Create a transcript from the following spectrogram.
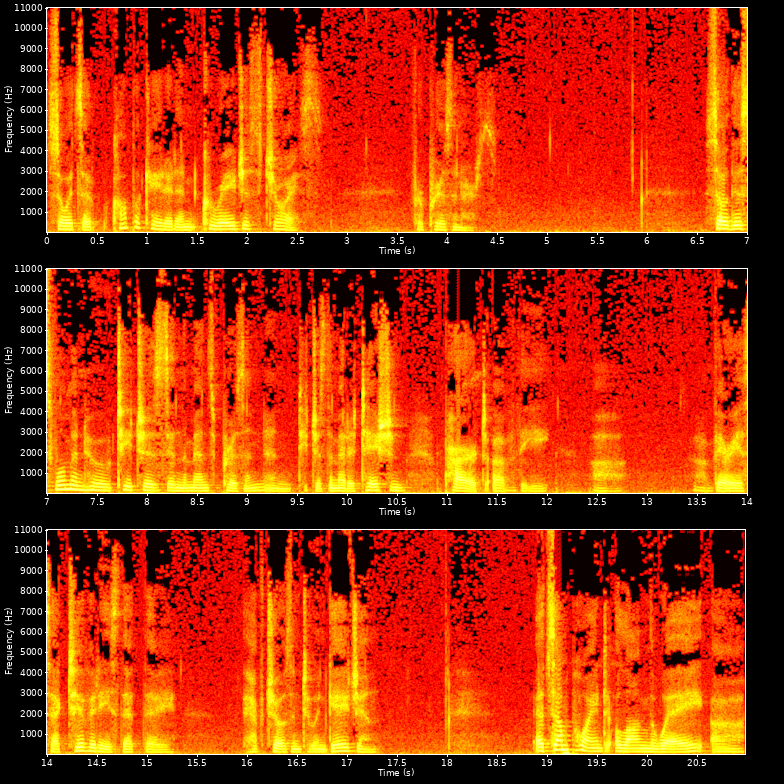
So it's a complicated and courageous choice for prisoners. So, this woman who teaches in the men's prison and teaches the meditation part of the uh, uh, various activities that they have chosen to engage in, at some point along the way, uh,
